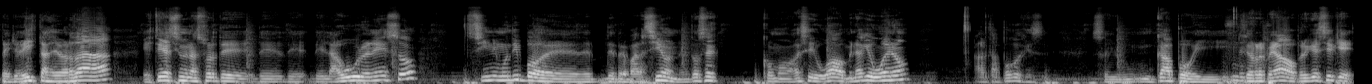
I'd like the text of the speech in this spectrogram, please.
periodistas de verdad, estoy haciendo una suerte de, de- de laburo en eso, sin ningún tipo de, de- de preparación. Entonces, como a veces digo, wow, mirá qué bueno. Ahora tampoco es que soy un, capo y estoy repegado, pero quiero decir que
